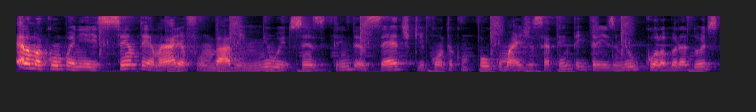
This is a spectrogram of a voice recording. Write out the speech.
Ela é uma companhia centenária, fundada em 1837, que conta com pouco mais de 73 mil colaboradores,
